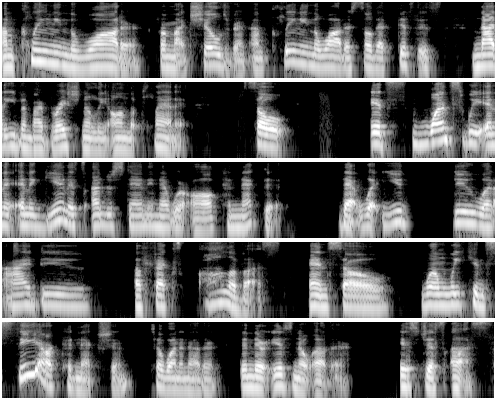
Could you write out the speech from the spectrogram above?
I'm cleaning the water for my children. I'm cleaning the water so that this is not even vibrationally on the planet. So it's once we, and, and again, it's understanding that we're all connected, that what you do, what I do affects all of us. And so when we can see our connection to one another, then there is no other. It's just us.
